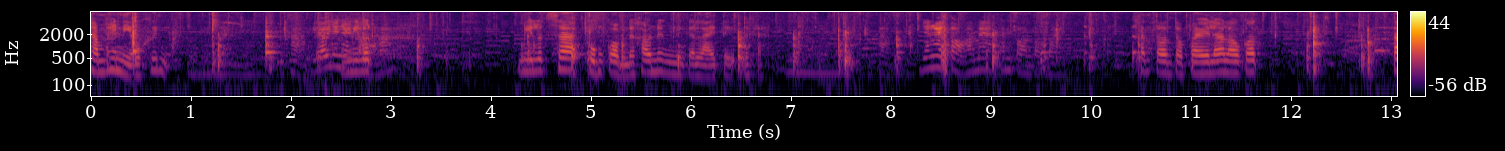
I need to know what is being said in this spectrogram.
ทำให้เหนียวขึ้น ค่ะแล้วยังไงมีต่รอสคะมีรสชาติกลมกล่อมในข้าวนึ่งนี่ก็หลายเติบนะคะอืมค่ะยังไงต่อคะแม่ขั้นตอนต่อไปขั้นตอนต่อไปแล้วเราก็ต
